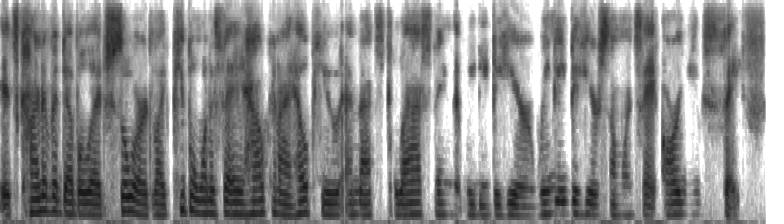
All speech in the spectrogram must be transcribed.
it's kind of a double-edged sword. Like people want to say how can i help you? And that's the last thing that we need to hear. We need to hear someone say are you safe?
